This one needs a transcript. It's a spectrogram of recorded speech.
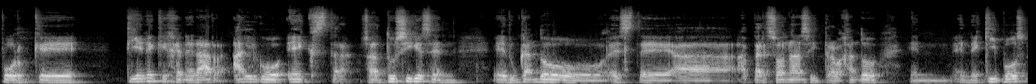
porque tiene que generar algo extra. O sea, tú sigues en, educando este, a, personas y trabajando en, equipos,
